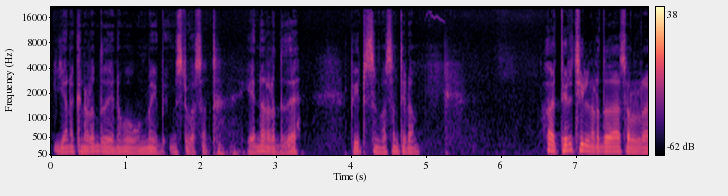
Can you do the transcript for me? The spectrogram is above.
எனக்கு நடந்தது என்னவோ உண்மை மிஸ்டர் வசந்த். என்ன நடந்தது? பீட்டர்சன் வசந்திடம் திருச்சியில் நடந்ததாக சொல்கிற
